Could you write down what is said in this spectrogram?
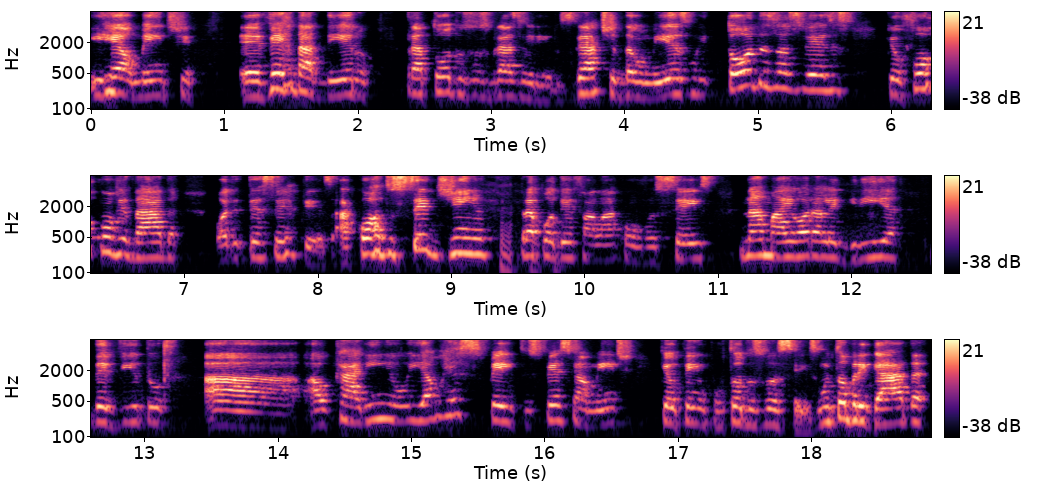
e realmente é, verdadeiro para todos os brasileiros. Gratidão mesmo e todas as vezes que eu for convidada, pode ter certeza. Acordo cedinho para poder falar com vocês na maior alegria, devido a, ao carinho e ao respeito, especialmente, que eu tenho por todos vocês. Muito obrigada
